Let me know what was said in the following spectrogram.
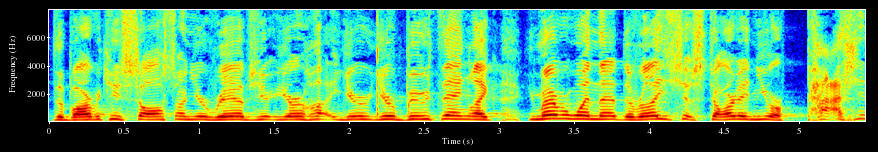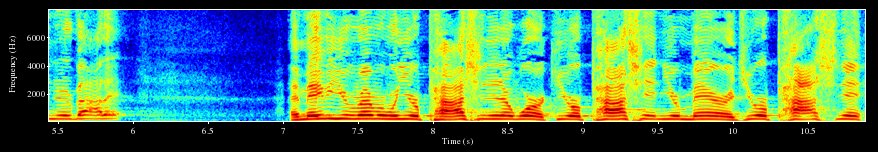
the barbecue sauce on your ribs, your, your, your, your boo thing? Like, you remember when the, the relationship started and you were passionate about it? And maybe you remember when you were passionate at work, you were passionate in your marriage, you were passionate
